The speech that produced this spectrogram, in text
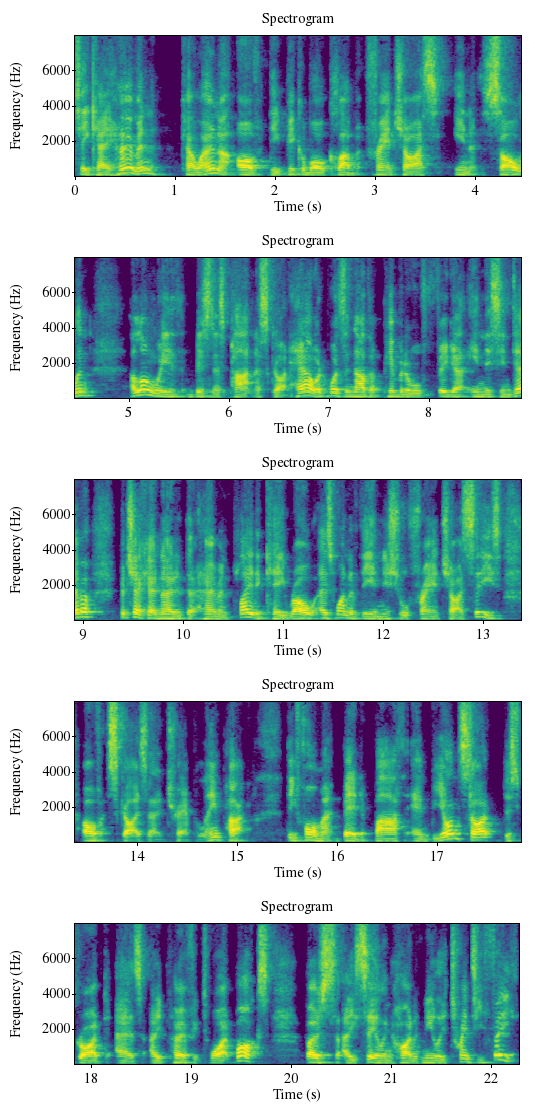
TK Herman, co owner of the Pickleball Club franchise in Solon, along with business partner Scott Howard, was another pivotal figure in this endeavour. Pacheco noted that Herman played a key role as one of the initial franchisees of Sky Zone Trampoline Park. The former Bed, Bath and Beyond site, described as a perfect white box, boasts a ceiling height of nearly 20 feet,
